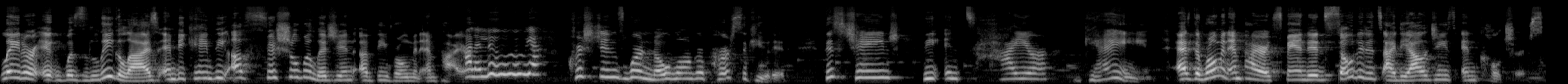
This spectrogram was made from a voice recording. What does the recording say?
Later, it was legalized and became the official religion of the Roman Empire. Hallelujah. Christians were no longer persecuted. This changed the entire game. As the Roman Empire expanded, so did its ideologies and cultures.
